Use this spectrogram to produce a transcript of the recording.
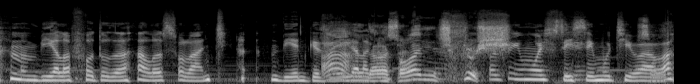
m'envia la foto de la Solange dient que és Ah, ella la de la. Solange Crush. O sigui, m'ho- sí, sí, m'ho xivava.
